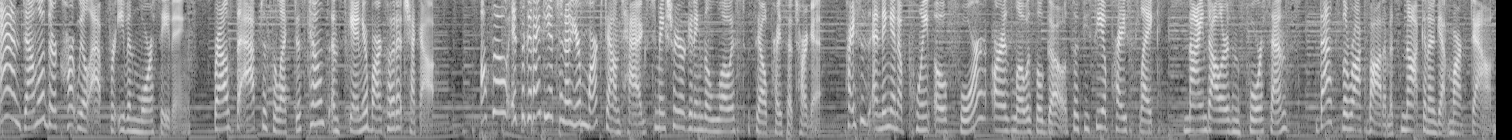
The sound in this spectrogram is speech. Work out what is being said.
And download their Cartwheel app for even more savings. Browse the app to select discounts and scan your barcode at checkout. Also, it's a good idea to know your markdown tags to make sure you're getting the lowest sale price at Target. Prices ending in a 0.04 are as low as they'll go. So if you see a price like $9.04, that's the rock bottom. It's not going to get marked down.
